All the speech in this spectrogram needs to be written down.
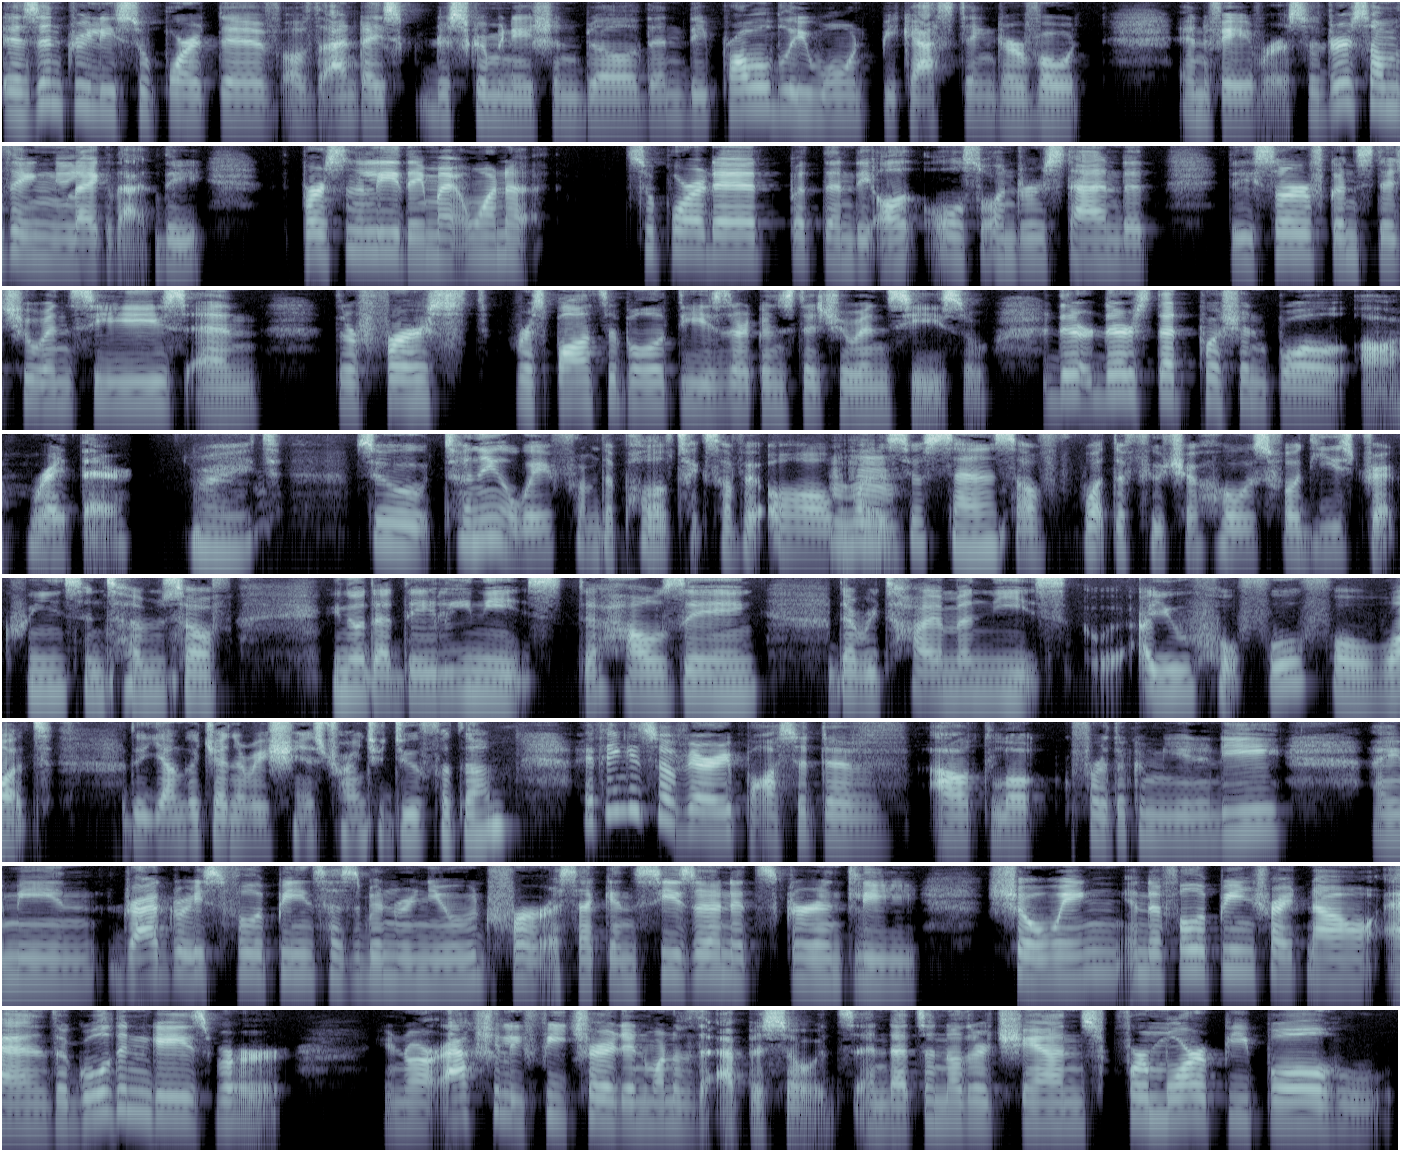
isn't really supportive of the anti-discrimination bill then they probably won't be casting their vote in favor so there's something like that they personally they might want to support it but then they also understand that they serve constituencies and their first responsibility is their constituency. So there, there's that push and pull uh, right there. Right so, turning away from the politics of it all, mm-hmm. what is your sense of what the future holds for these drag queens in terms of, you know, their daily needs, the housing, their retirement needs? Are you hopeful for what the younger generation is trying to do for them? I think it's a very positive outlook for the community. I mean, Drag Race Philippines has been renewed for a second season. It's currently showing in the Philippines right now, and the Golden Gays were you know, are actually featured in one of the episodes. And that's another chance for more people who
